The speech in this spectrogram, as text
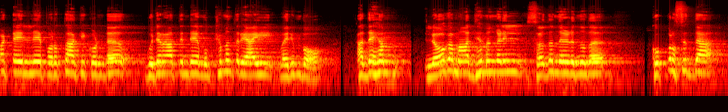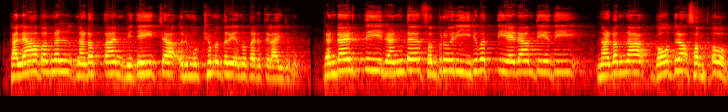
പട്ടേലിനെ പുറത്താക്കിക്കൊണ്ട് ഗുജറാത്തിന്റെ മുഖ്യമന്ത്രിയായി വരുമ്പോൾ അദ്ദേഹം ലോകമാധ്യമങ്ങളിൽ ശ്രദ്ധ നേടുന്നത് കുപ്രസിദ്ധ കലാപങ്ങൾ നടത്താൻ വിജയിച്ച ഒരു മുഖ്യമന്ത്രി എന്ന തരത്തിലായിരുന്നു. രണ്ടായിരത്തി രണ്ട് ഫെബ്രുവരി ഇരുപത്തിയേഴാം തീയതി നടന്ന ഗോദ്ര സംഭവം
